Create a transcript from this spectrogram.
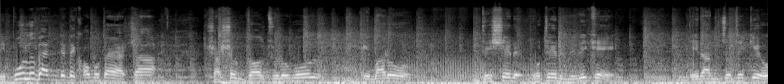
বিপুল ব্যান্ডেটে ক্ষমতায় আসা শাসক দল তৃণমূল, এবারও দেশের ভোটের নিরিখে এ রাজ্য থেকেও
